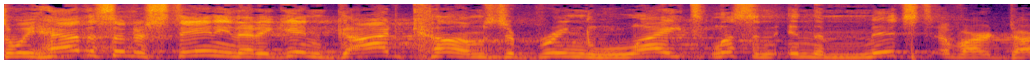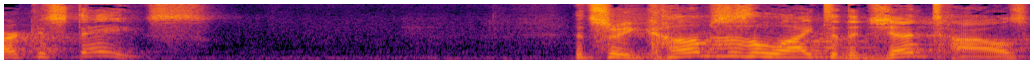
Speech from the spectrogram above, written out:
So we have this understanding that, again, God comes to bring light, listen, in the midst of our darkest days. And so he comes as a light to the Gentiles,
